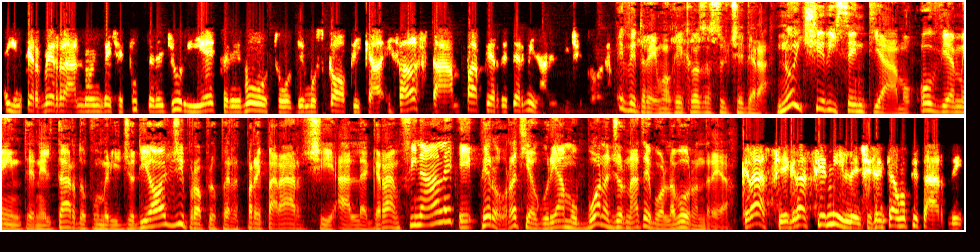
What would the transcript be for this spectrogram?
interverranno invece tutte le giurie, televoto, demoscopica e sala stampa per determinare il vincitore. E vedremo che cosa succederà. Noi ci risentiamo ovviamente nel tardo pomeriggio di oggi proprio per prepararci al gran finale e per ora ti auguriamo buona giornata e buon lavoro Andrea. Grazie, grazie mille, ci sentiamo più tardi.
